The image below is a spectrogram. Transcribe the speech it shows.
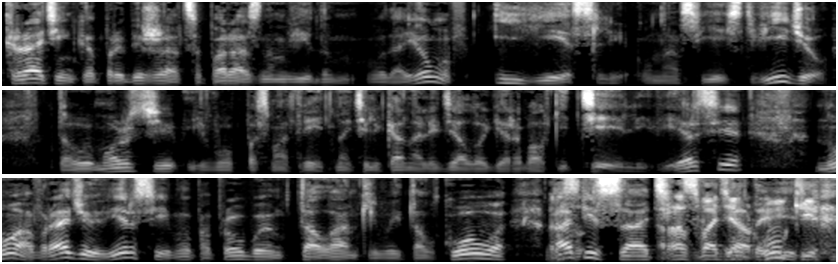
кратенько пробежаться по разным видам водоемов. И если у нас есть видео, то вы можете его посмотреть на телеканале «Диалоги о рыбалке» телеверсия. Ну, а в радиоверсии мы попробуем талантливо и толково Раз... описать. Разводя руки.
